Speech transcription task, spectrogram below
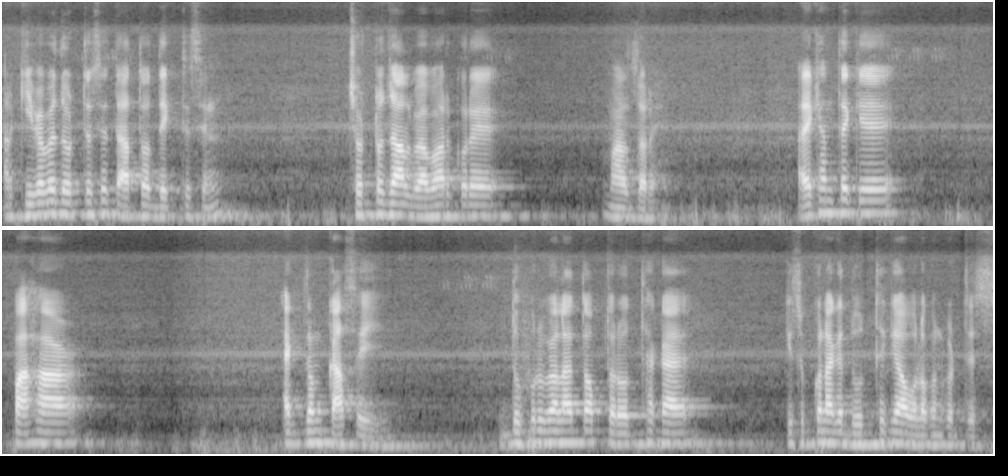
আর কীভাবে ধরতেছে তা তো দেখতেছেন। ছোট্ট জাল ব্যবহার করে মাছ ধরে। আর এখান থেকে পাহাড় একদম কাছেই। দুপুরবেলায় তপ্ত রোদ থাকায় কিছুক্ষণ আগে দূর থেকে অবলোকন করতেছি।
